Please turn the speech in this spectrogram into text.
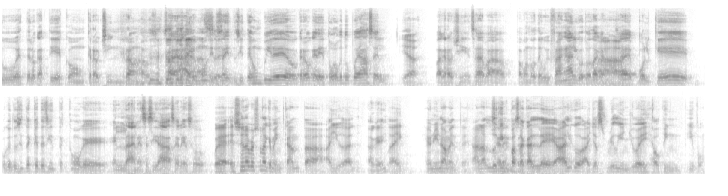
tú este lo castigues con Crouching Roundhouse. o sea, hay un montón. tú hiciste un video, creo que de todo lo que tú puedes hacer. Para crouching, ¿sabes? Para, para cuando te wifan algo, acá. ¿Sabes? ¿Por qué, ¿Por qué tú sientes que te sientes como que en la necesidad de hacer eso? Pues, soy una persona que me encanta ayudar. Ok. Like, genuinamente. I'm not looking para sacarle algo. I just really enjoy helping people.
